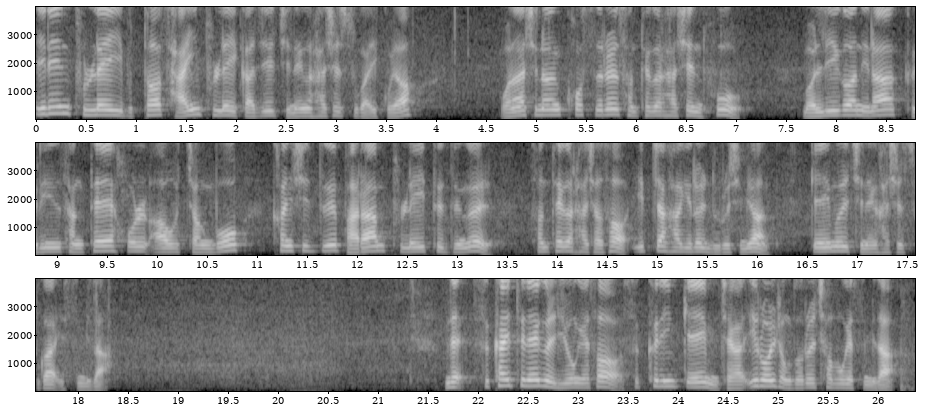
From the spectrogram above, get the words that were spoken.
1인 플레이부터 4인 플레이까지 진행을 하실 수가 있고요. 원하시는 코스를 선택을 하신 후 멀리건이나 그린 상태, 홀아웃 정보, 컨시드, 바람, 플레이트 등을 선택을 하셔서 입장하기를 누르시면 게임을 진행하실 수가 있습니다. 네, 스카이 트랙을 이용해서 스크린 게임 제가 1홀 정도를 쳐보겠습니다.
